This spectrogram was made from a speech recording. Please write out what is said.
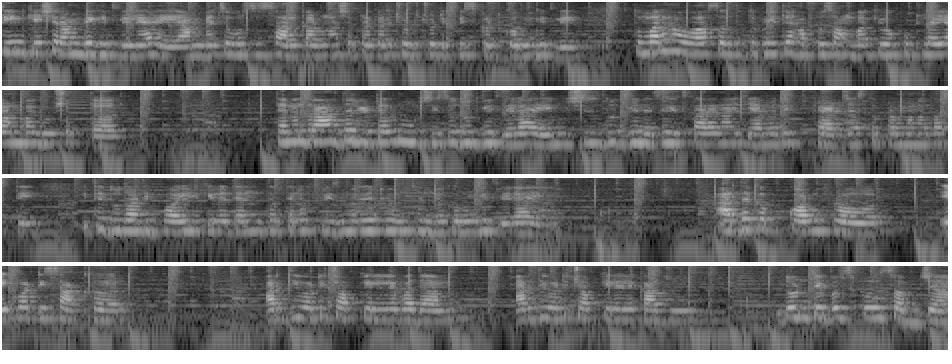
तीन केशर आंबे घेतलेले आहे. आंब्याचं वरचं साल काढून अशा प्रकारे छोटे छोटे पीस कट करून घेतले. तुम्हाला हवा असेल तर तुम्ही इथे हापूस आंबा किंवा कुठलाही आंबा घेऊ शकतात. त्यानंतर अर्धा लिटर म्हशीचं दूध घेतलेलं आहे. म्हशीचं दूध घेण्याचं हेच कारण आहे की यामध्ये फॅट जास्त प्रमाणात असते. इथे दूध आधी बॉईल केलं त्यानंतर त्याला फ्रीजमध्ये ठेवून थंड करून घेतलेलं आहे. अर्धा कप कॉर्नफ्लॉवर एक वाटी साखर अर्धी वाटी चॉप केलेले बदाम अर्धी वाटी चॉप केलेले काजू दोन टेबलस्पून सब्जा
